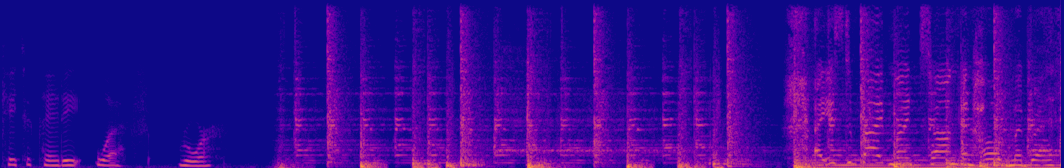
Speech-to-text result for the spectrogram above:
Katy Perry with Roar. my breath.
